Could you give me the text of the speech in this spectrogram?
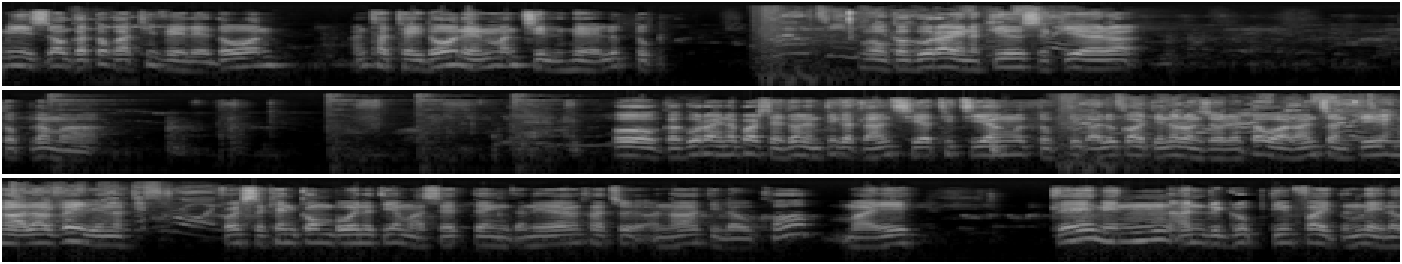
mi so gatoka thi vele don. An tha thei don em an chil ne lu tuk. Oh kagura ina kill secure top lama. Oh kagura ina par sai don em tika tlan sia thi chiang tuk tik alu ka tina ron zole to waran chan ti ngala velin first second combo ina ti ma set teng kania kha chu ana ti lo khop mai tle min an regroup team fight an nei lo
